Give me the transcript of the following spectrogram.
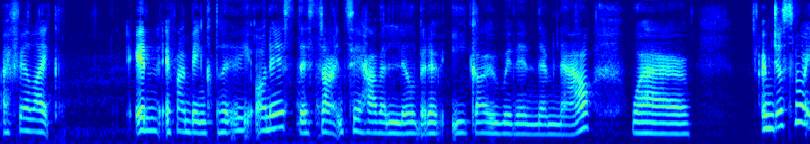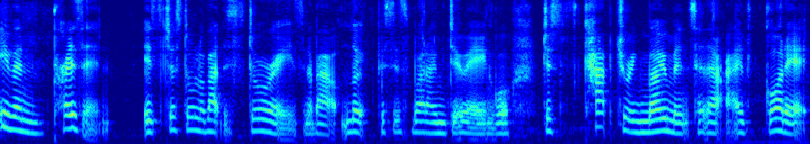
I feel like in if I'm being completely honest, they're starting to have a little bit of ego within them now where I'm just not even present. It's just all about the stories and about, look, this is what I'm doing, or just capturing moments so that I've got it.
